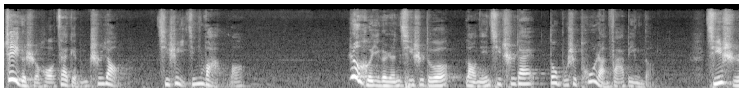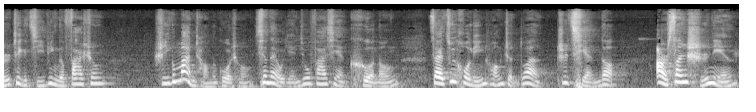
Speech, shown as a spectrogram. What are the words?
这个时候再给他们吃药，其实已经晚了。任何一个人其实得老年期痴呆都不是突然发病的，其实这个疾病的发生。是一个漫长的过程。现在有研究发现，可能在最后临床诊断之前的二三十年，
